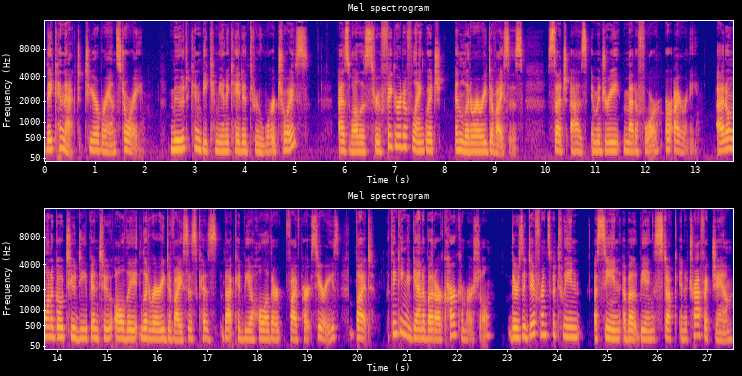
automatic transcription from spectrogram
they connect to your brand story. Mood can be communicated through word choice, as well as through figurative language and literary devices, such as imagery, metaphor, or irony. I don't want to go too deep into all the literary devices because that could be a whole other five part series. But thinking again about our car commercial, there's a difference between a scene about being stuck in a traffic jam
